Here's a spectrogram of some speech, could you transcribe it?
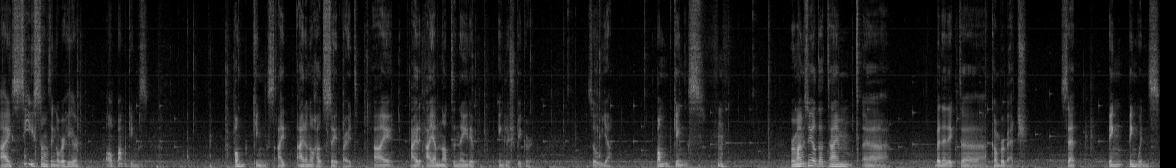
I see something over here. Oh, pumpkins. Pumpkins. I I don't know how to say it right. I I I am not a native English speaker. So yeah. Pumpkins. Hmm. Reminds me of that time uh, Benedict uh, Cumberbatch said ping penguins.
